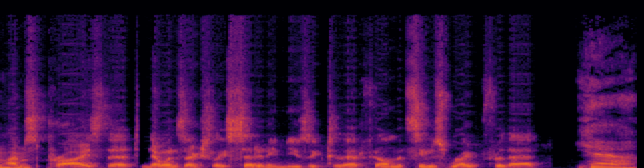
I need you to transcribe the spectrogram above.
I'm Mhm. surprised that no one's actually said any music to that film. It seems ripe for that. Yeah.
